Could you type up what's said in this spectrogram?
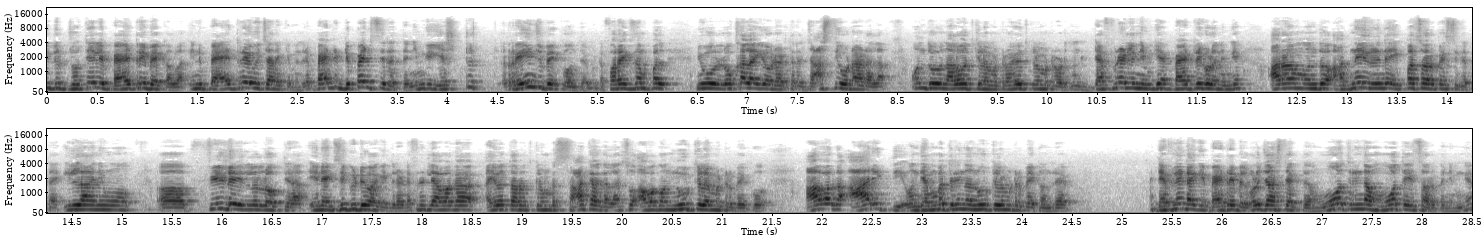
ಇದ್ರ ಜೊತೆಯಲ್ಲಿ ಬ್ಯಾಟ್ರಿ ಬೇಕಲ್ವಾ? ಇನ್ನು ಬ್ಯಾಟ್ರಿ ವಿಚಾರಕ್ಕೆ ಬಂದರೆ ಬ್ಯಾಟ್ರಿ ಡಿಪೆಂಡ್ಸ್ ಇರುತ್ತೆ. ನಿಮಗೆ ಎಷ್ಟು ರೇಂಜ್ ಬೇಕು ಅಂತ ಹೇಳ್ಬಿಟ್ಟು. ಫಾರ್ ಎಕ್ಸಾಂಪಲ್ ನೀವು ಲೋಕಲ್ ಆಗಿ ಓಡಾಡ್ತಾರೆ. ಜಾಸ್ತಿ ಓಡಾಡಲ್ಲ. ಒಂದು ನಲವತ್ತು ಕಿಲೋಮೀಟರ್ ಐವತ್ತು ಕಿಲೋಮೀಟರ್ ಓಡ್ತಾರೆ ಡೆಫಿನೆಟ್ಲಿ ನಿಮಗೆ ಬ್ಯಾಟ್ರಿಗಳು ನಿಮಗೆ ಆರಾಮ್ ಒಂದು ಹದಿನೈದರಿಂದ ಇಪ್ಪತ್ತು ಸಾವಿರ ರೂಪಾಯಿ ಸಿಗುತ್ತೆ. ಇಲ್ಲ ನೀವು ಫೀಲ್ಡ್ ಇಲ್ಲಲ್ಲಿ ಹೋಗ್ತೀರಾ? ಏನು ಎಕ್ಸಿಕ್ಯೂಟಿವ್ ಆಗಿದ್ದೀರಾ? ಡೆಫಿನೆಟ್ಲಿ ಅವಾಗ ಅರವತ್ತು ಕಿಲೋಮೀಟರ್ ಸಾಕಾಗಲ್ಲ. ಸೊ ಅವಾಗ ಒಂದು ನೂರು ಕಿಲೋಮೀಟರ್ ಬೇಕು. ಆವಾಗ ಆ ರೀತಿ, ಒಂದು ಎಂಬತ್ತರಿಂದ ನೂರು ಕಿಲೋಮೀಟರ್ ಬೇಕಂದ್ರೆ ಡೆಫಿನೆಟ್ ಆಗಿ ಬ್ಯಾಟ್ರಿ ಬೆಲೆಗಳು ಜಾಸ್ತಿ ಆಗ್ತವೆ ಮೂವತ್ತರಿಂದ ಮೂವತ್ತೈದು ಸಾವಿರ ರೂಪಾಯಿ ನಿಮಗೆ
